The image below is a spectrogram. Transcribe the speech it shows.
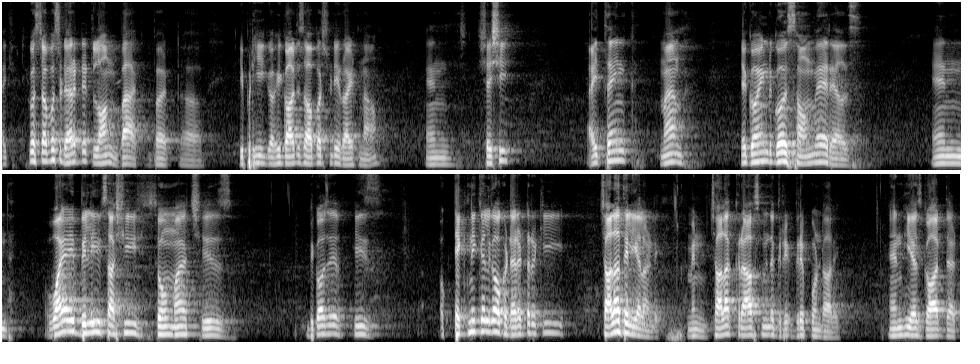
like he was supposed to direct it long back, but uh, ఇప్పుడు he he got this opportunity right now. And Shashi, I think, man, you're going to go somewhere else. And why I believe Sashi so much is because if he's టెక్నికల్గా ఒక డైరెక్టర్కి చాలా తెలియాలండి ఐ మీన్ చాలా క్రాఫ్ట్స్ మీద గ్రి గ్రిప్ ఉండాలి అండ్ హీ హెస్ గాట్ దట్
